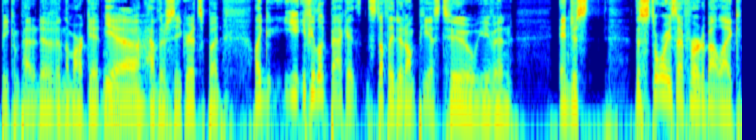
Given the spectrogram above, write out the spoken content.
be competitive in the market. And Yeah. have their secrets. But like, y- if you look back at stuff they did on PS2, even, and just the stories I've heard about, like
